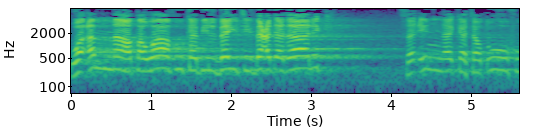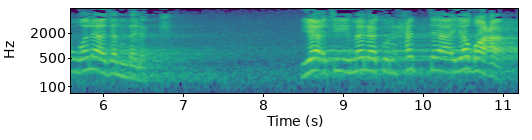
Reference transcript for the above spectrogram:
واما طوافك بالبيت بعد ذلك فانك تطوف ولا ذنب لك ياتي ملك حتى يضع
